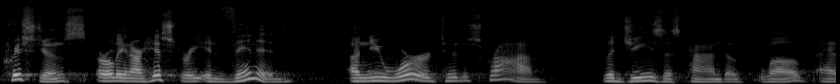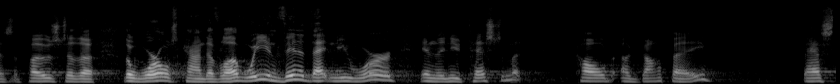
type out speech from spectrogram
Christians, early in our history, invented a new word to describe the Jesus kind of love as opposed to the, the world's kind of love. We invented that new word in the New Testament. It's called agape. That's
